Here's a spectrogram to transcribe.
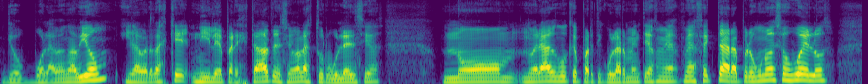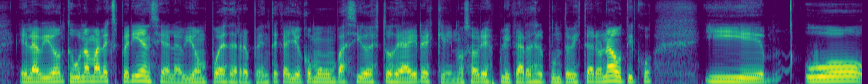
Yo volaba en avión y la verdad es que ni le prestaba atención a las turbulencias. No, no era algo que particularmente me afectara, pero en uno de esos vuelos el avión tuvo una mala experiencia, el avión pues de repente cayó como un vacío de estos de aire que no sabría explicar desde el punto de vista aeronáutico y hubo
